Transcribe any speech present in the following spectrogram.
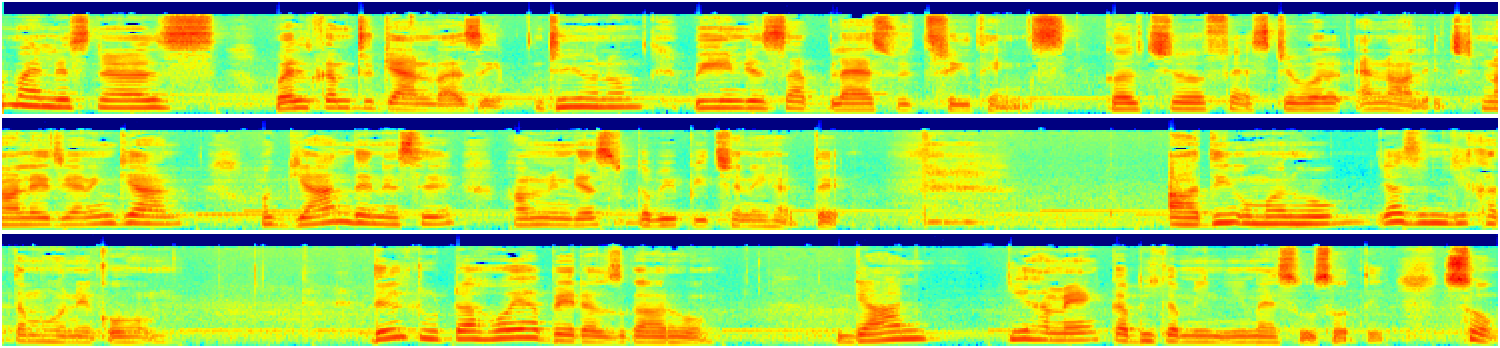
my listeners. Welcome to Gyanbazi. Do you know we Indians are blessed with three things culture, festival, and knowledge. Knowledge यानी ज्ञान और ज्ञान देने से हम इंडियंस कभी पीछे नहीं हटते आधी उम्र हो या ज़िंदगी ख़त्म होने को हो दिल टूटा हो या बेरोज़गार हो ज्ञान की हमें कभी कमी नहीं महसूस होती सो so,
